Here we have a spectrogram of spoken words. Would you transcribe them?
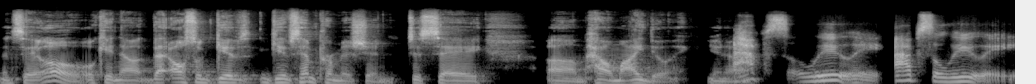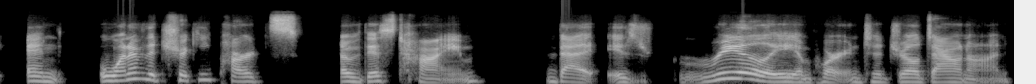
and say, "Oh, okay." Now that also gives gives him permission to say, um, "How am I doing?" You know, absolutely, absolutely. And one of the tricky parts of this time that is really important to drill down on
